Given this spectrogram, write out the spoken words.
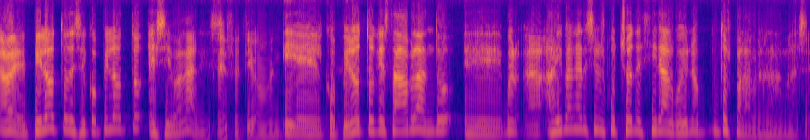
A ver, el piloto de ese copiloto es Iván Ares. Efectivamente. Y el copiloto que estaba hablando, eh, bueno, a a Iván Ares se lo escuchó decir algo, hay una- dos palabras nada más. Sí.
